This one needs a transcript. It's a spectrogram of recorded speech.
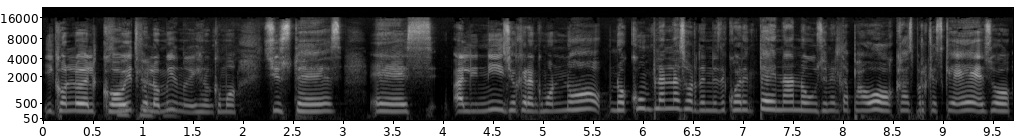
Y con lo del COVID fue lo mismo, dijeron como, si ustedes eh, al inicio que eran como, no, no cumplan las órdenes de cuarentena, no usen el tapabocas, porque es que eso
